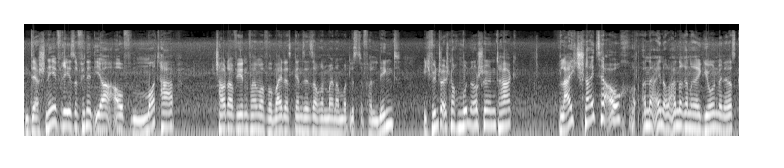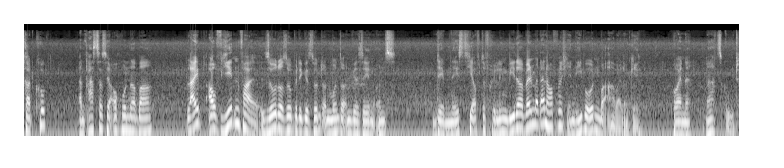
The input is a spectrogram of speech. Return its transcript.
der Schneefräse findet ihr auf ModHub. Schaut auf jeden Fall mal vorbei. Das Ganze ist auch in meiner Modliste verlinkt. Ich wünsche euch noch einen wunderschönen Tag. Vielleicht schneit es ja auch an der einen oder anderen Region, wenn ihr das gerade guckt. Dann passt das ja auch wunderbar. Bleibt auf jeden Fall so oder so bitte gesund und munter und wir sehen uns demnächst hier auf der Frühling wieder, wenn wir dann hoffentlich in die Bodenbearbeitung gehen. Freunde, macht's gut.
